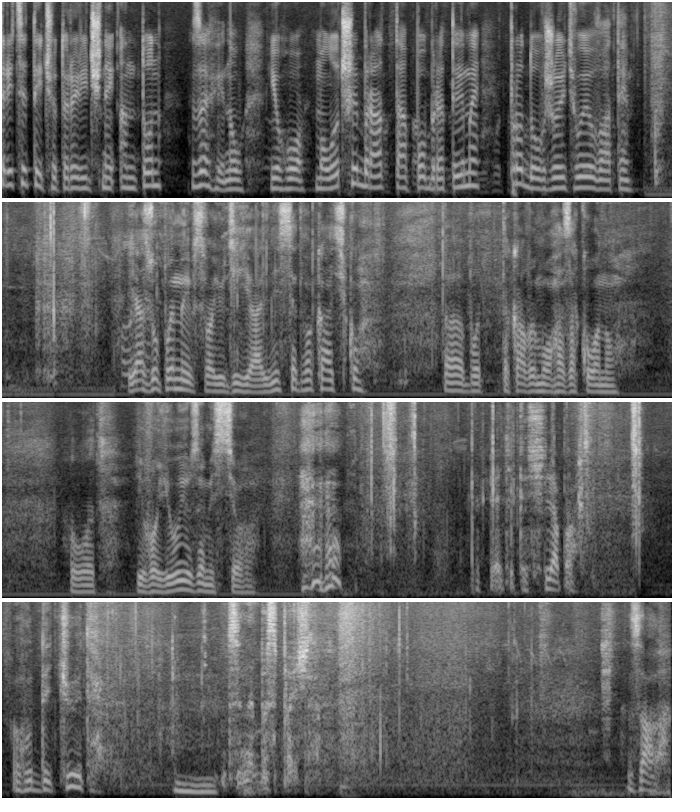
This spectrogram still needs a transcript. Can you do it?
34-річний Антон, загинув. Його молодший брат та побратими продовжують воювати. Я зупинив свою діяльність адвокатську, е, бо така вимога закону. От. І воюю замість цього. Опять якась шляпа. Гудить, чуєте? Це небезпечно. Зала.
